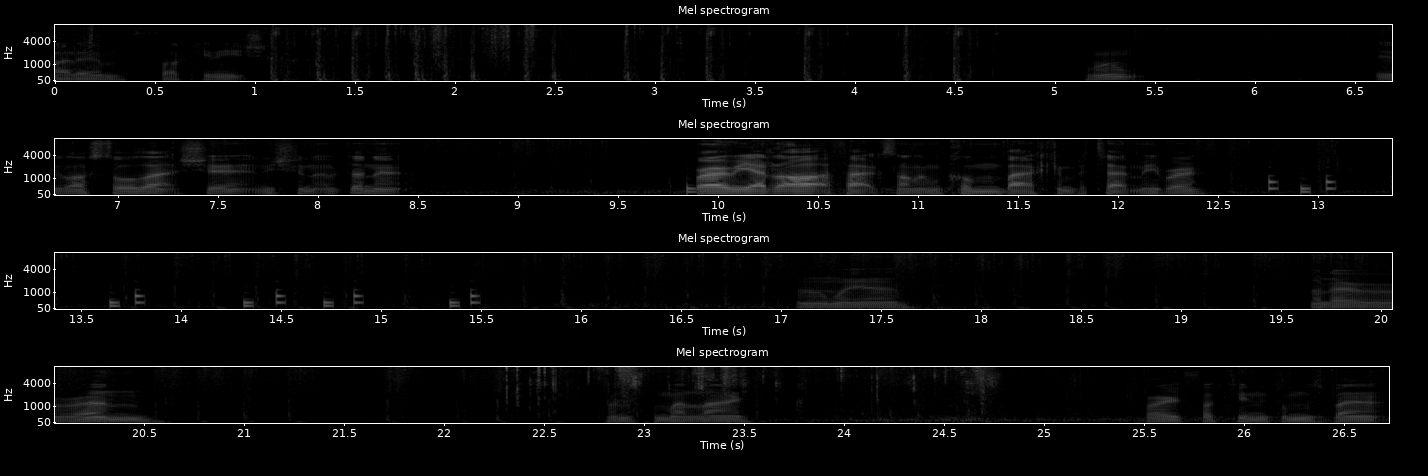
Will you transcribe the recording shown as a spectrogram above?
Got him. Fucking each. Well, he lost all that shit and he shouldn't have done it. Bro, he had artifacts on him. Come back and protect me, bro. Oh my god. Gotta run. Run for my life. He fucking comes back.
